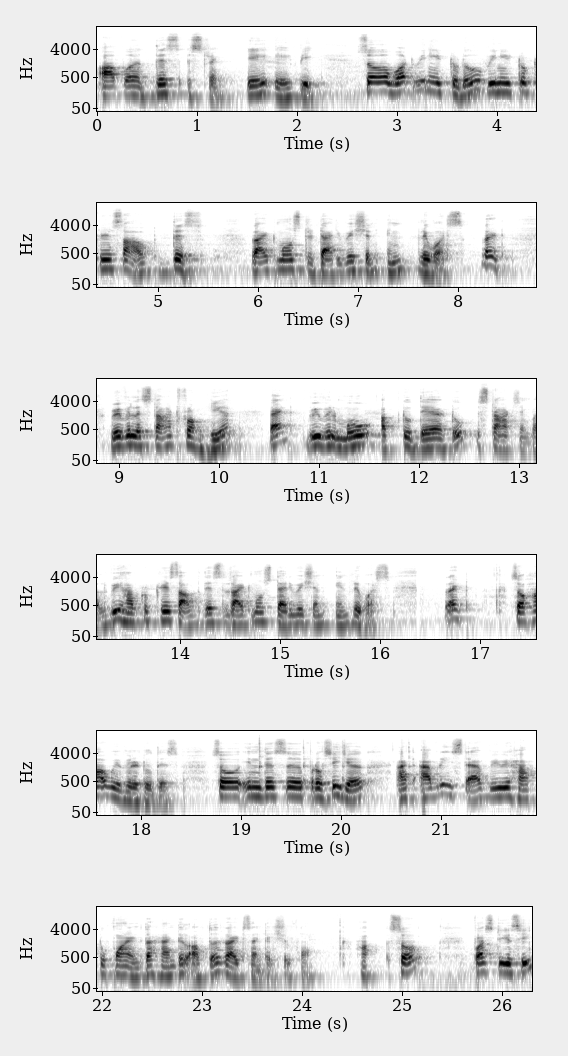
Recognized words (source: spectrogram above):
of uh, this string A, A, B. So what we need to do? We need to trace out this rightmost derivation in reverse, right? We will start from here and we will move up to there to start symbol we have to trace out this rightmost derivation in reverse right? So how we will do this? So in this uh, procedure at every step we have to find the handle of the right sentential form. So first you see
